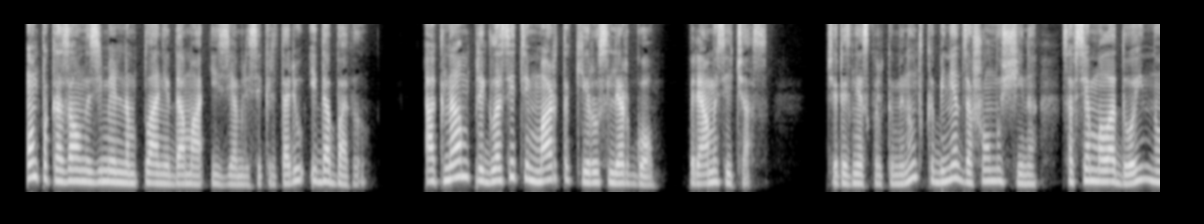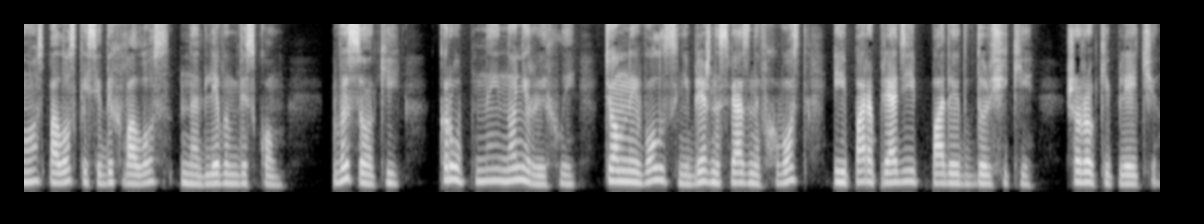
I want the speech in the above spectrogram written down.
Он показал на земельном плане дома и земли секретарю и добавил. «А к нам пригласите Марта Кирус Лерго. Прямо сейчас». Через несколько минут в кабинет зашел мужчина, совсем молодой, но с полоской седых волос над левым виском. Высокий, крупный, но не рыхлый. Темные волосы небрежно связаны в хвост, и пара прядей падает вдоль щеки. Широкие плечи,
